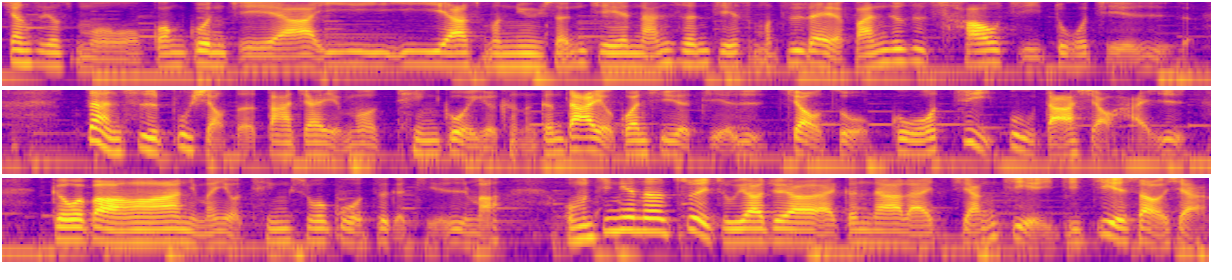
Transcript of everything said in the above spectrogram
像是有什么光棍节啊、一一一啊、什么女神节、男神节什么之类的，反正就是超级多节日的。但是不晓得大家有没有听过一个可能跟大家有关系的节日，叫做国际不打小孩日。各位爸爸妈妈，你们有听说过这个节日吗？我们今天呢，最主要就要来跟大家来讲解以及介绍一下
